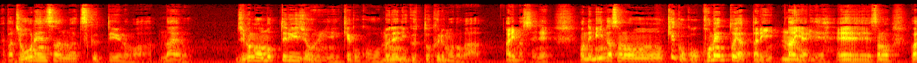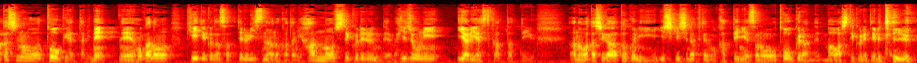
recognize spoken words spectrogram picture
やっぱ常連さんがつくっていうのはなんやろ自分が思ってる以上に結構こう胸にグッとくるものがありましてね。ほんでみんなその結構こうコメントやったりなんやりで、えーその私のトークやったりね、えー他の聞いてくださってるリスナーの方に反応してくれるんで、まあ、非常にやりやすかったっていう。あの私が特に意識しなくても勝手にそのトーク欄で回してくれてるっていう。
